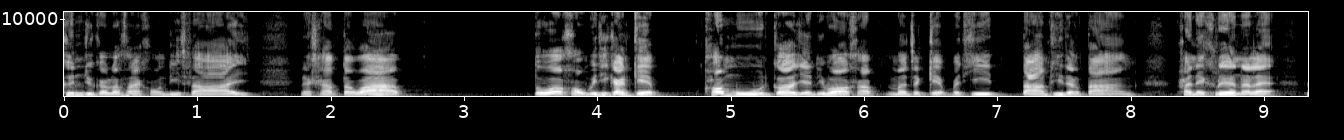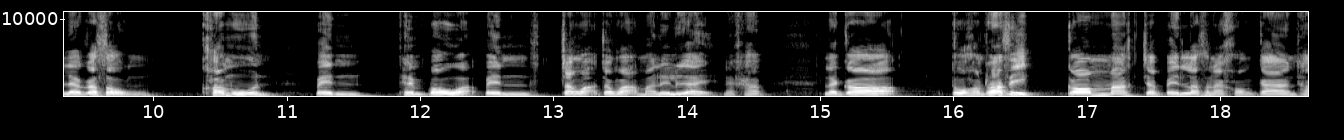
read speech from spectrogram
ขึ้นอยู่กับลักษณะของดีไซน์นะครับ แต่ว่าตัวของวิธีการเก็บ ข้อมูลก็อย่างที่บอกครับ มันจะเก็บไปที่ตามที่ต่างๆภายในเครื่องนั่นแหละ แล้วก็ส่งข้อมูลเป็น tempo อะเป็นจังหวะจังหวะมาเรื่อยๆนะครับ แล้วก็ตัวของ traffic ก็มักจะเป็นลักษณะของการท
